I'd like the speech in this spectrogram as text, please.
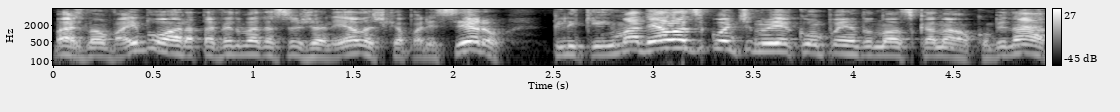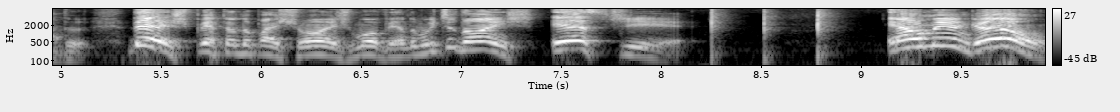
Mas não vá embora, tá vendo uma dessas janelas que apareceram? Clique em uma delas e continue acompanhando o nosso canal, combinado? Despertando paixões, movendo multidões. Este é o Mengão!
